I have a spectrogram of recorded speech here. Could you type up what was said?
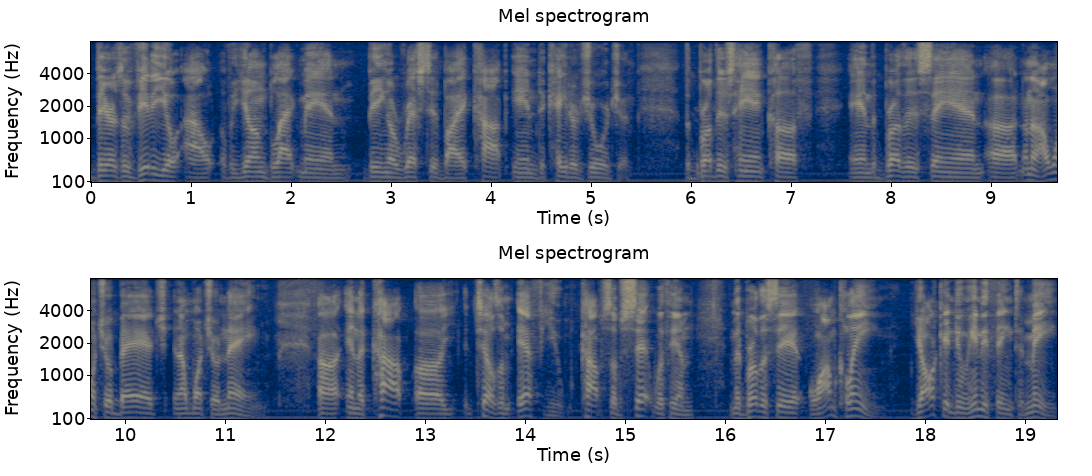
there's a video out of a young black man being arrested by a cop in Decatur, Georgia. The brother's handcuffed, and the brother is saying, uh, "No, no, I want your badge and I want your name." Uh, and the cop uh, tells him, F you. Cop's upset with him. And the brother said, Oh, I'm clean. Y'all can do anything to me.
